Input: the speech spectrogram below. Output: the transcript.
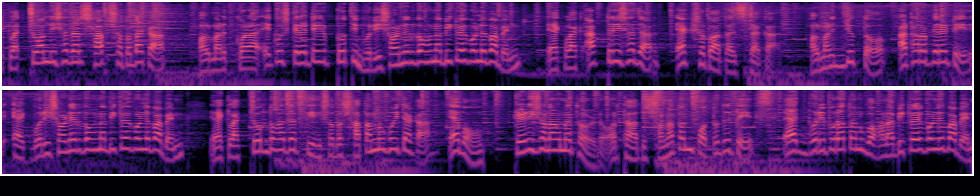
এক লাখ চুয়াল্লিশ হাজার সাতশত টাকা। হলমার্ক করা একুশ ক্যারেটের প্রতি ভরি স্বর্ণের গহনা বিক্রয় করলে পাবেন এক লাখ আটত্রিশ হাজার একশত আঠাশ টাকা। হলমার্কযুক্ত আঠারো ক্যারেটের এক ভরি স্বর্ণের গহনা বিক্রয় করলে পাবেন এক লাখ চোদ্দ হাজার তিনশত সাতানব্বই টাকা এবং ট্রেডিশনাল মেথড অর্থাৎ সনাতন পদ্ধতিতে এক ভরি পুরাতন গহনা বিক্রয় করলে পাবেন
